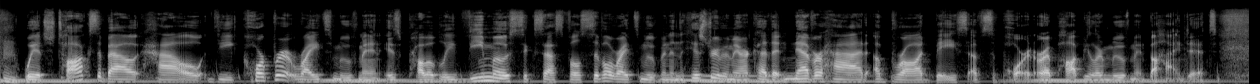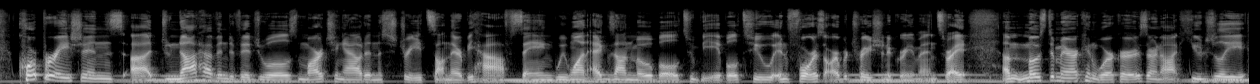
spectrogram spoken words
hmm. which talks about how the corporate rights movement is probably the most successful civil rights movement in the history of America that never had a broad base of support or a popular movement behind it. Corporations uh, do not have individuals marching out in the streets on their behalf saying, we want ExxonMobil to be able to enforce arbitration agreements, right? Um, most American workers are not hugely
